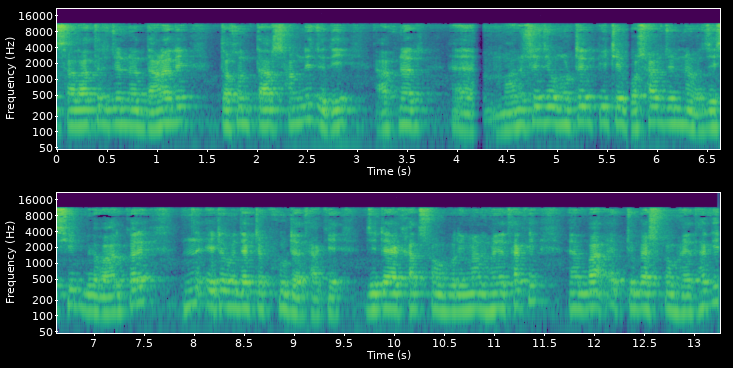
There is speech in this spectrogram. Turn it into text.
সালাতের জন্য দাঁড়ালে তখন তার সামনে যদি আপনার মানুষের যে উঁটের পিঠে বসার জন্য যে সিট ব্যবহার করে এটার মধ্যে একটা খুঁটে থাকে, যেটা এক হাত সম পরিমাণ হয়ে থাকে বা একটু বেশ কম হয়ে থাকে।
